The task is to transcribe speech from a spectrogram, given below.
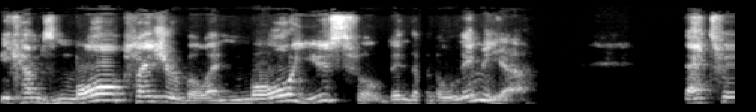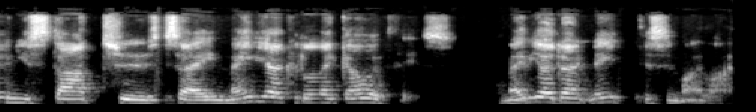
becomes more pleasurable and more useful than the bulimia, that's when you start to say, maybe I could let go of this. Maybe I don't need this in my life.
